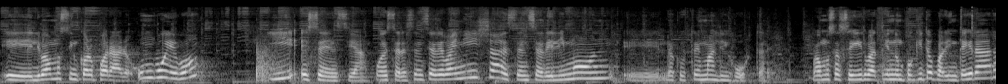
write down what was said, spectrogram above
eh, le vamos a incorporar un huevo y esencia. Puede ser esencia de vainilla, esencia de limón, eh, lo que a ustedes más les gusta. Vamos a seguir batiendo un poquito para integrar.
